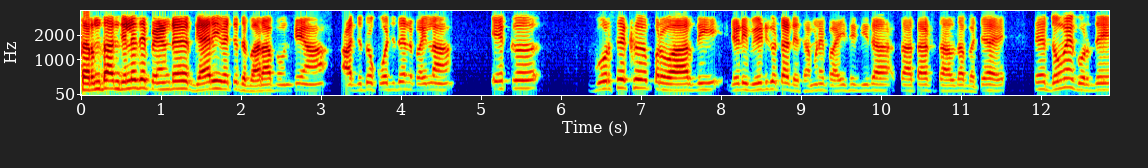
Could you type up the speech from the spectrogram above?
ਤਰਨਤਾਰਨ ਜ਼ਿਲ੍ਹੇ ਦੇ ਪਿੰਡ ਗਹਿਰੀ ਵਿੱਚ ਦੁਬਾਰਾ ਪਹੁੰਚੇ ਹਾਂ। ਅੱਜ ਤੋਂ ਕੁਝ ਦਿਨ ਪਹਿਲਾਂ ਇੱਕ ਗੁਰਸਿੱਖ ਪਰਿਵਾਰ ਦੀ ਜਿਹੜੀ ਵੀਡੀਓ ਤੁਹਾਡੇ ਸਾਹਮਣੇ ਪਾਈ ਸੀ, ਜਿਹਦਾ 7-8 ਸਾਲ ਦਾ ਬੱਚਾ ਹੈ, ਤੇ ਦੋਵੇਂ ਗੁਰਦੇ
